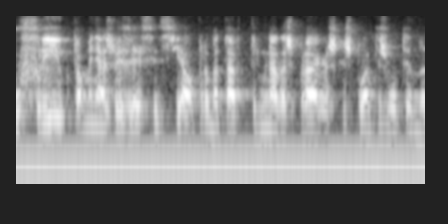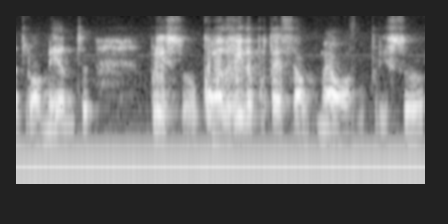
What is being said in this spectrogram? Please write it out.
o frio, que também às vezes é essencial para matar determinadas pragas que as plantas vão tendo naturalmente. Por isso, com a devida proteção, como é óbvio, por isso,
